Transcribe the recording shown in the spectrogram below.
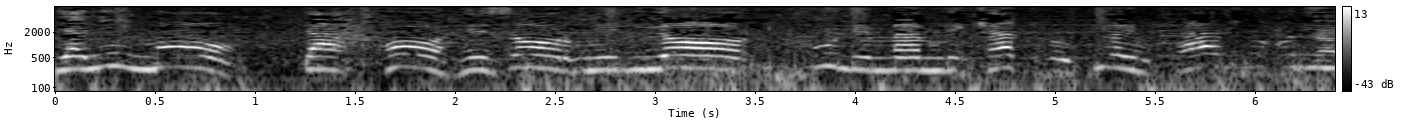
یعنی ما ده ها هزار میلیارد پول مملکت رو بیایم خرج بکنیم.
